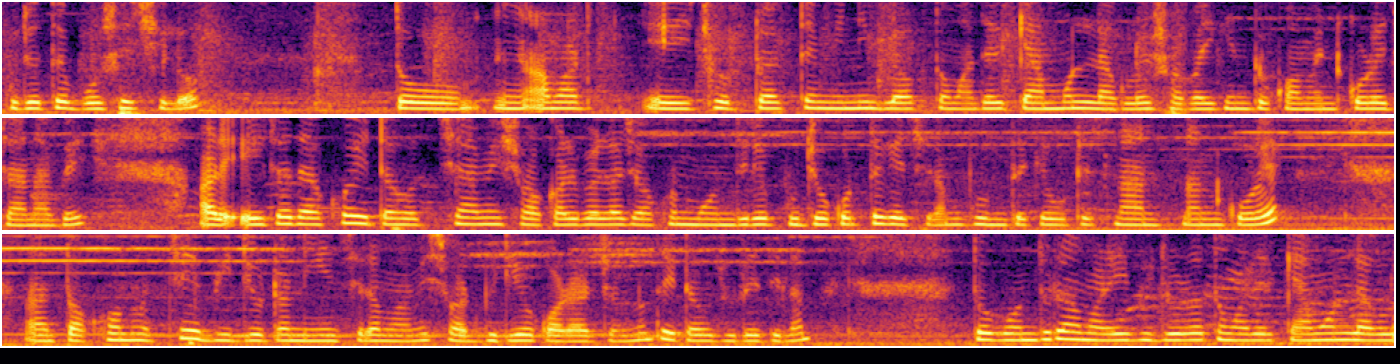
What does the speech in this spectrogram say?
পুজোতে বসেছিল। তো আমার এই ছোট্ট একটা মিনি ব্লগ তোমাদের কেমন লাগল সবাই কিন্তু কমেন্ট করে জানাবে। আর এইটা দেখো, এটা হচ্ছে আমি সকালবেলা যখন মন্দিরে পুজো করতে গেছিলাম, ঘুম থেকে উঠে স্নান টান করে তখন হচ্ছে ভিডিওটা নিয়েছিলাম আমি শর্ট ভিডিও করার জন্য, তো এটাও জুড়ে দিলাম। তো বন্ধুরা, আমার এই ভিডিওটা তোমাদের কেমন লাগল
